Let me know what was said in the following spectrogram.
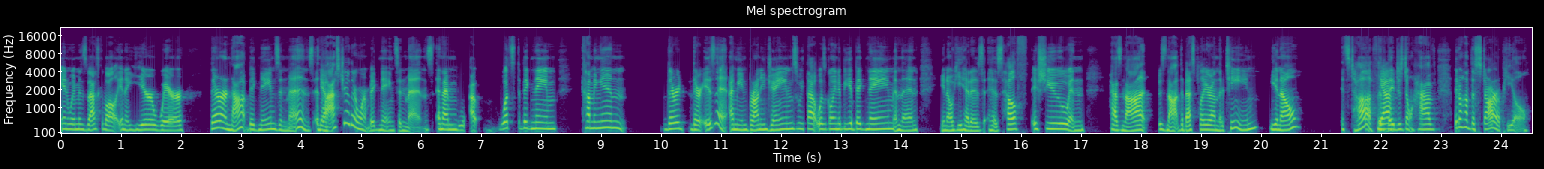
in women's basketball in a year where there are not big names in men's. And Yeah. last year there weren't big names in men's. And I'm, uh, what's the big name coming in? There, there isn't. I mean, Bronny James, we thought was going to be a big name, and then you know he had his his health issue and has not is not the best player on their team. You know, it's tough. Yeah. They just don't have they don't have the star appeal.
